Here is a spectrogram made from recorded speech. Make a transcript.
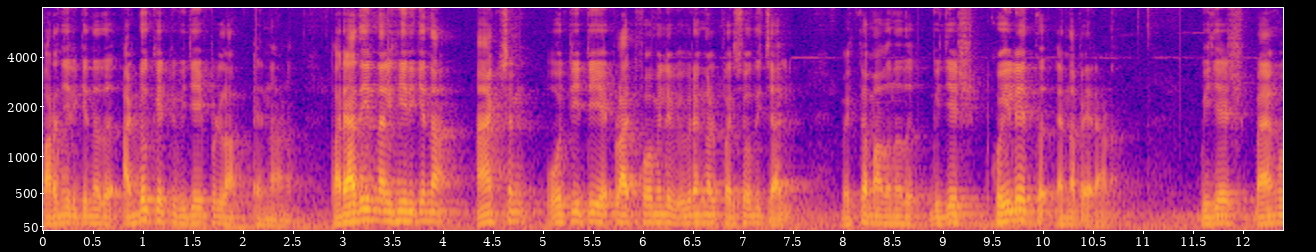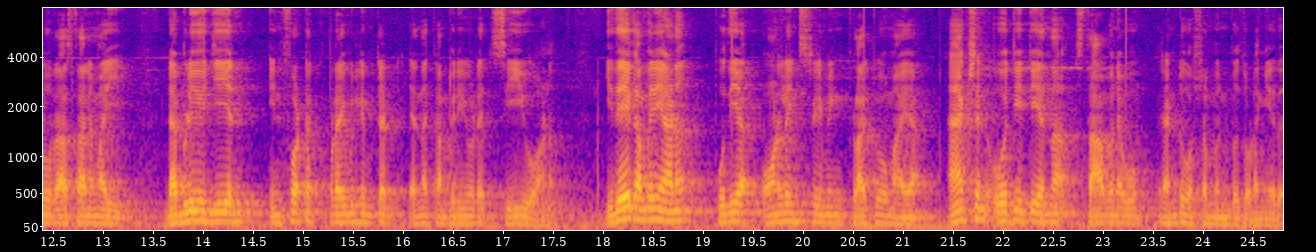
പറഞ്ഞിരിക്കുന്നത് അഡ്വക്കേറ്റ് വിജയ് പിള്ള എന്നാണ്. പരാതിയിൽ നൽകിയിരിക്കുന്ന ആക്ഷൻ ഒ ടി ടി പ്ലാറ്റ്ഫോമിലെ വിവരങ്ങൾ പരിശോധിച്ചാൽ വ്യക്തമാകുന്നത് വിജേഷ് കൊയിലേത്ത് എന്ന പേരാണ്. വിജേഷ് ബാംഗ്ലൂർ ആസ്ഥാനമായി W G N infotech private limited എന്ന കമ്പനിയുടെ സിഇഒ ആണ്. ഇതേ കമ്പനിയാണ് പുതിയ ഓൺലൈൻ സ്ട്രീമിംഗ് പ്ലാറ്റ്ഫോമായ ആക്ഷൻ ഒ ടി ടി എന്ന സ്ഥാപനവും രണ്ടു വർഷം മുൻപ് തുടങ്ങിയത്.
